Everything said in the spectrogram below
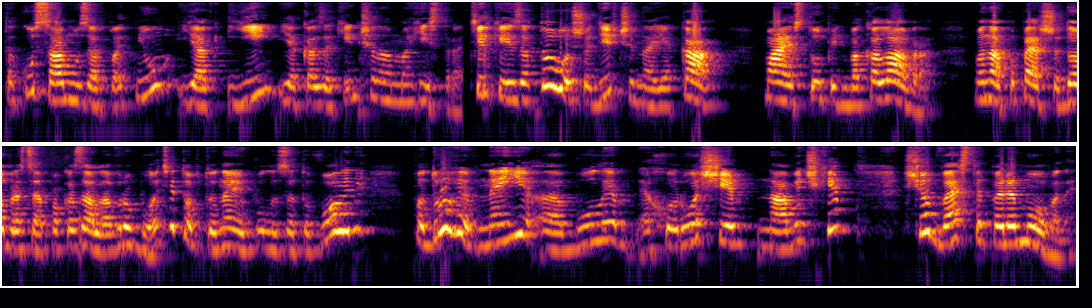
таку саму зарплатню, як їй, яка закінчила магістра. Тільки із-за того, що дівчина, яка має ступінь бакалавра, вона, по-перше, добре це показала в роботі, тобто нею були задоволені. По-друге, в неї е, були хороші навички, щоб вести перемовини.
